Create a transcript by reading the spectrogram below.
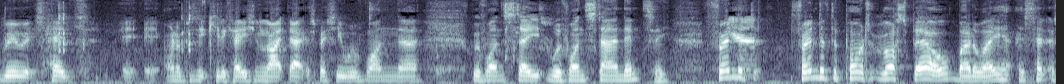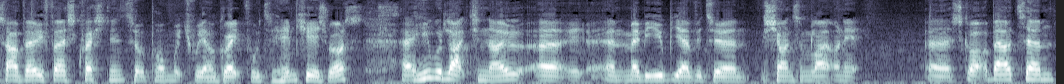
rear its head on a particular occasion like that, especially with one uh, with one state with one stand empty. Friend yeah. of the, friend of the pod, Ross Bell, by the way, has sent us our very first question, so upon which we are grateful to him. Cheers, Ross. Uh, he would like to know, uh, and maybe you'd be able to um, shine some light on it, uh, Scott, about um,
